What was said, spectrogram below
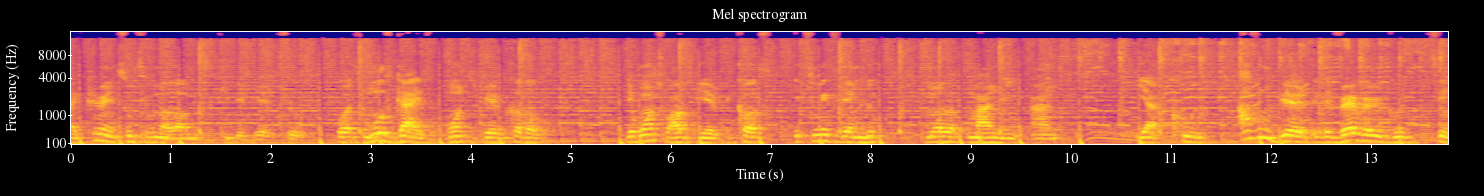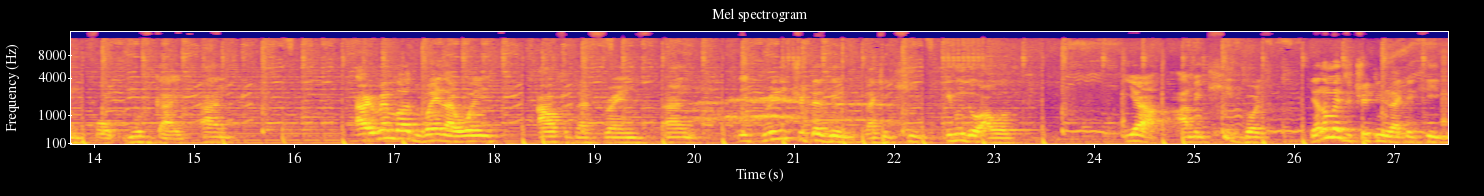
my parents won't even allow me to keep a beard too. But most guys want beard because of they want to have beard because it makes them look more manly and yeah, cool having beard is a very very good thing for most guys. And I remembered when I went out with my friends and it really treated me like a kid even though I was yeah I'm a kid but you're not meant to treat me like a kid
